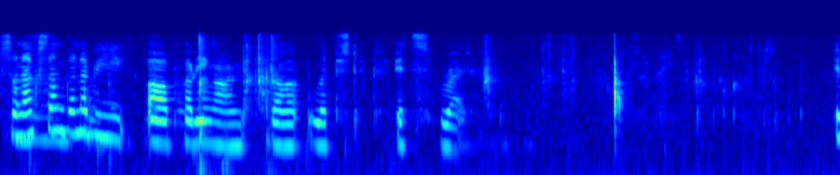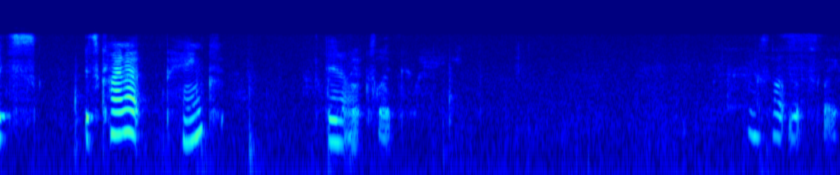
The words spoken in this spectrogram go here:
So next I'm to be uh, putting on the lipstick. It's red. It's it's kind of pink and it looks like that's how it looks like.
